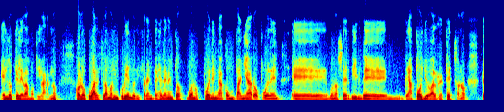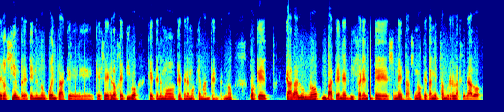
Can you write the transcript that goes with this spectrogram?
es lo que le va a motivar, ¿no? Con lo cual, si vamos incluyendo diferentes elementos, bueno, pueden acompañar o pueden, eh, bueno, servir de, apoyo al respecto, ¿no? Pero siempre teniendo en cuenta que, ese es el objetivo que tenemos que tenemos que mantener, ¿no? Porque cada alumno va a tener diferentes metas, ¿no? Que también está muy relacionado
